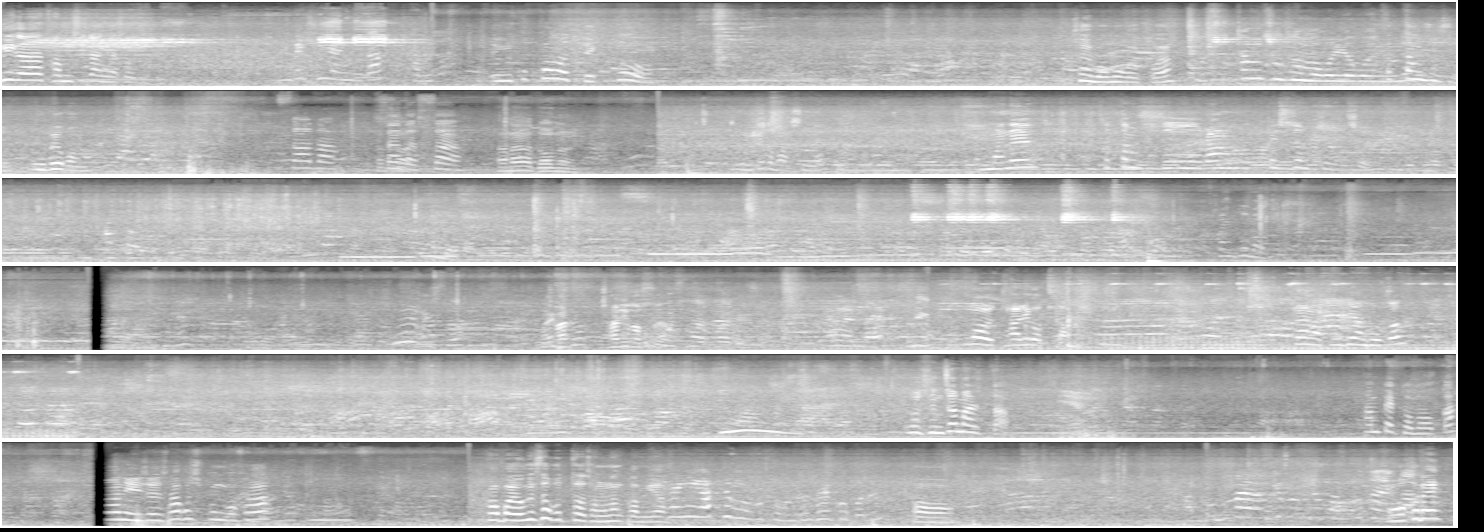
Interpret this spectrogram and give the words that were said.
여기가 담시장이야 저기 단백질량인가? 여기 코코넛도 있고. 저희 뭐 먹을 거야? 사탕수수 먹으려고 했는데. 사탕수수. 500원. 싸다. 싸다 싸. 하나 너는. 음, 이게 더 맛있네. 엄마는 사탕수수랑 패션 프루츠 음, 자, 잘 익었어요 이거 잘 익었다 그냥 두리안 도전? 음 이거 진짜 맛있다 한 팩 더 먹을까? 아니 이제 사고 싶은 거 사? 봐봐 여기서부터 장난감이야. 팽이 같은 거부터 오늘 살 거거든? 어, 엄마 여기 먼저 봐보자. 어 그래.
